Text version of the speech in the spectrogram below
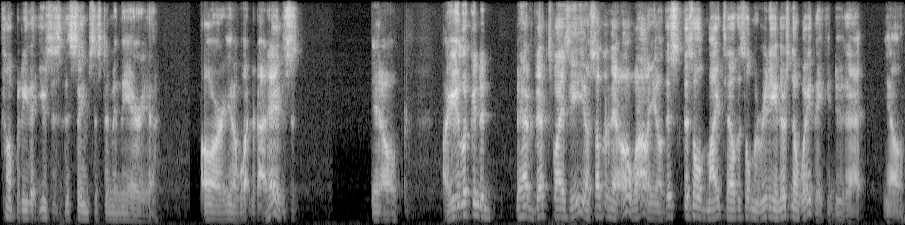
company that uses the same system in the area or you know whatnot. Hey this is you know are you looking to have xyz you know something that oh wow you know this this old mitel this old meridian there's no way they can do that. You know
